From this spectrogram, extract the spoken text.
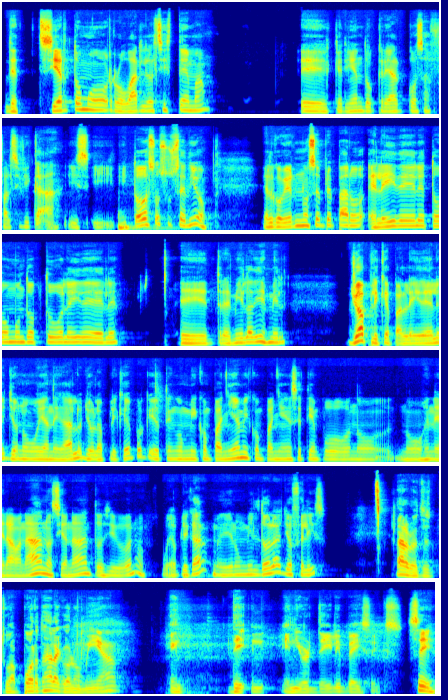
de cierto modo, robarle al sistema, eh, queriendo crear cosas falsificadas. Y, y- y todo eso sucedió. El gobierno no se preparó, el EIDL, todo el mundo obtuvo el EIDL, eh, 3 mil a 10 mil. Yo apliqué para el EIDL, yo no voy a negarlo, yo lo apliqué porque yo tengo mi compañía, mi compañía en ese tiempo no, no generaba nada, no hacía nada, entonces digo, bueno, voy a aplicar, me dieron mil dólares, yo feliz. Claro, pero tú, tú aportas a la economía en, in your daily basics. Sí,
